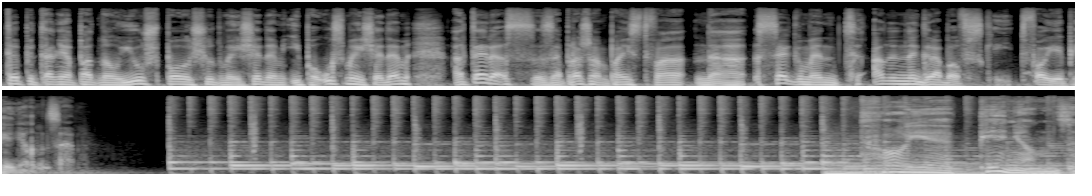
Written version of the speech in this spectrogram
Te pytania padną już po 7.07 i po 8.07, a teraz zapraszam Państwa na segment Anny Grabowskiej. Twoje pieniądze. Twoje pieniądze.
